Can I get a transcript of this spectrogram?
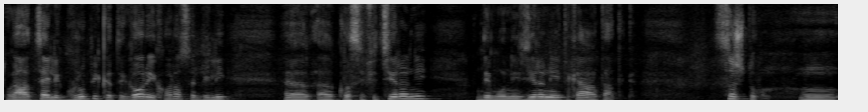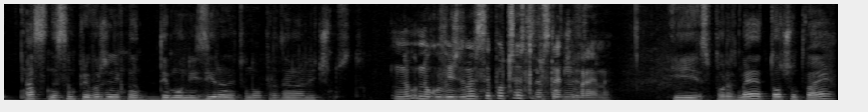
Тогава цели групи, категории хора са били е, е, класифицирани, демонизирани и така нататък. Също, аз не съм привърженик на демонизирането на определена личност. Но, но го виждаме все по-често в последно време. И според мен точно това е,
